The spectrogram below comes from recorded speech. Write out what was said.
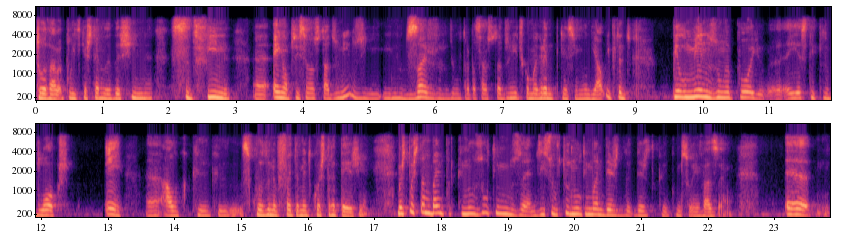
toda a política externa da China se define uh, em oposição aos Estados Unidos e, e, no desejo de ultrapassar os Estados Unidos como uma grande potência mundial, e portanto pelo menos um apoio a esse tipo de blocos é Uh, algo que, que, se coaduna perfeitamente com a estratégia, mas depois também porque nos últimos anos, e sobretudo no último ano desde, desde que começou a invasão, uh,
